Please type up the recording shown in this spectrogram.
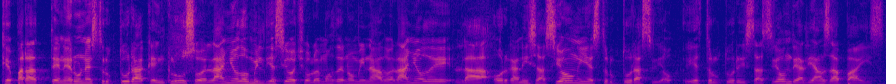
que para tener una estructura que incluso el año 2018 lo hemos denominado el año de la organización y estructuración, y estructurización de Alianza País.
